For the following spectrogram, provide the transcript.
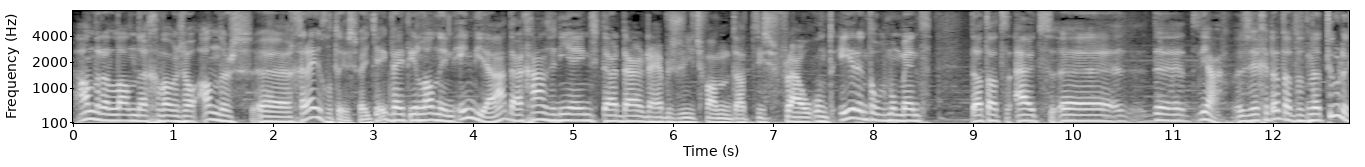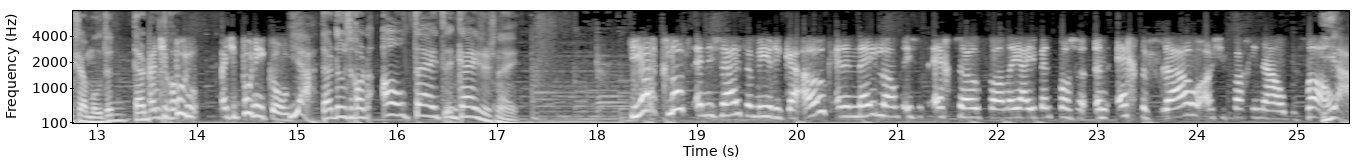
andere landen gewoon zo anders uh, geregeld is. Weet je, ik weet in landen in India, daar gaan ze niet eens, daar, daar, daar hebben ze zoiets van, dat is vrouwonterend op het moment dat dat uit uh, de, ja, zeg je dat, dat het natuurlijk zou moeten. Daar uit, je gewoon, poen, uit je poenie komt. Ja, daar doen ze gewoon altijd een keizersnee. Ja, klopt. En in Zuid-Amerika ook. En in Nederland is het echt zo van, nou ja, je bent pas een, een echte vrouw als je vaginaal bevalt. Ja,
